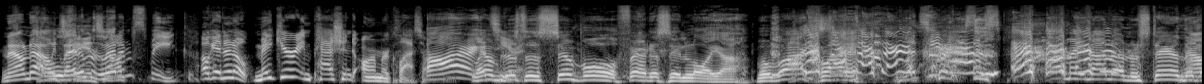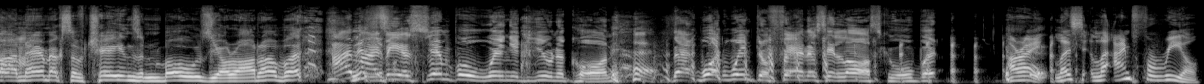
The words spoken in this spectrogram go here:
now, now, let him let not- him speak. Okay, no, no. Make your impassioned armor class. argument. I Let's um, am just it. a simple fantasy lawyer, but my client. Let's hear it. I may not understand the No. dynamics of chains and bows, Your Honor, but I might be a simple winged unicorn that what went to fantasy law school, but All right, let's. le- I'm for real.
